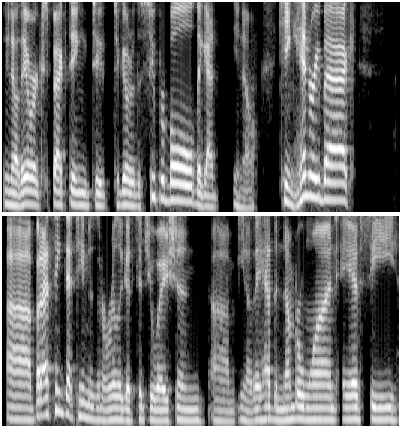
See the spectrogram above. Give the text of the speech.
you know, they were expecting to to go to the Super Bowl. They got you know King Henry back. Uh, but I think that team is in a really good situation. Um, you know, they had the number one AFC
